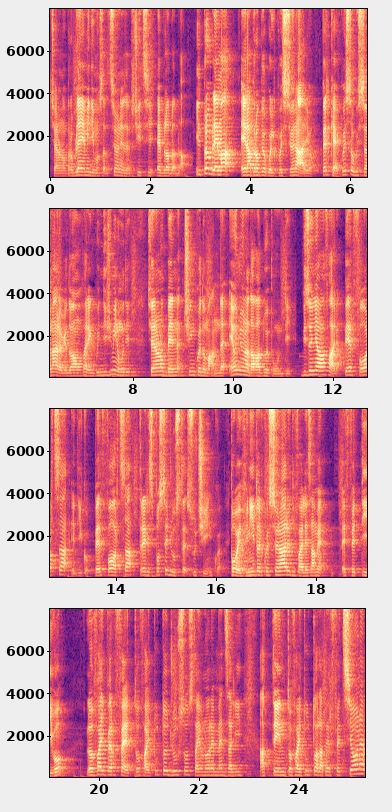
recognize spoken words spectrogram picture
c'erano problemi, dimostrazioni, esercizi e bla bla bla. Il problema era proprio quel questionario, perché questo questionario che dovevamo fare in 15 minuti c'erano ben 5 domande e ognuna dava 2 punti. Bisognava fare per forza, e dico per forza, 3 risposte giuste su 5. Poi finito il questionario ti fai l'esame effettivo lo fai perfetto, fai tutto giusto, stai un'ora e mezza lì attento, fai tutto alla perfezione,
